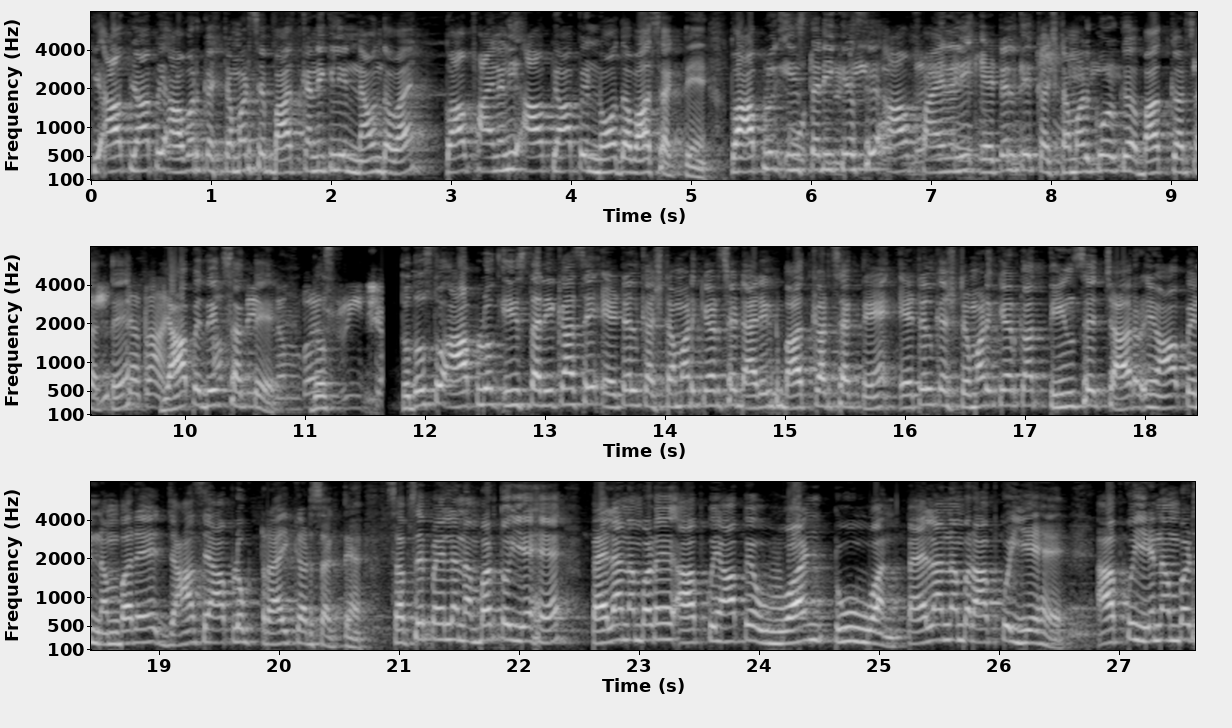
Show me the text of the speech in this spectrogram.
कि आप यहाँ पे आवर कस्टमर से बात करने के लिए नौ दबाएँ तो आप फाइनली आप यहाँ पे नौ दबा सकते हैं। तो आप लोग इस तरीके से आप फाइनली एयरटेल के कस्टमर को बात कर सकते हैं। यहाँ पे देख सकते हैं। दोस्तों तो दोस्तों, आप लोग इस तरीका से एयरटेल कस्टमर केयर से डायरेक्ट बात कर सकते हैं। एयरटेल कस्टमर केयर का तीन से चार यहाँ पे नंबर है, जहाँ से आप लोग ट्राई कर सकते हैं। सबसे पहला नंबर तो ये है, पहला नंबर है आपको यहाँ पे वन टू वन पहला नंबर आपको ये है, आपको ये नंबर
